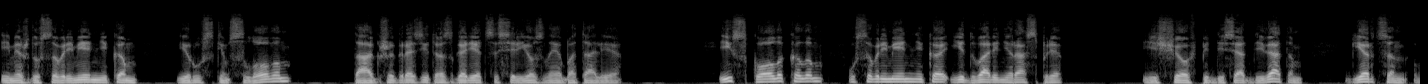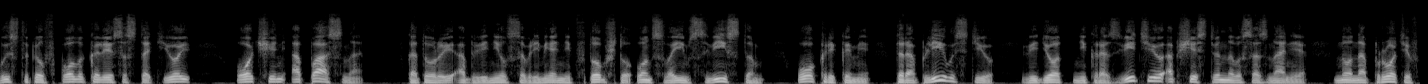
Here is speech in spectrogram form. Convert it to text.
И между современником и русским словом также грозит разгореться серьезная баталия и с колоколом у современника едва ли не распря. Еще в 59-м Герцен выступил в колоколе со статьей «Очень опасно», в которой обвинил современник в том, что он своим свистом, окриками, торопливостью ведет не к развитию общественного сознания, но напротив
